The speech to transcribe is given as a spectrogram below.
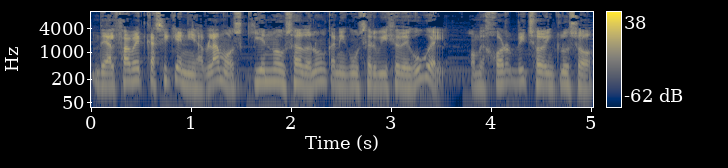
De Alphabet casi que ni hablamos. ¿Quién no ha usado nunca ningún servicio de Google? O mejor dicho, incluso,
